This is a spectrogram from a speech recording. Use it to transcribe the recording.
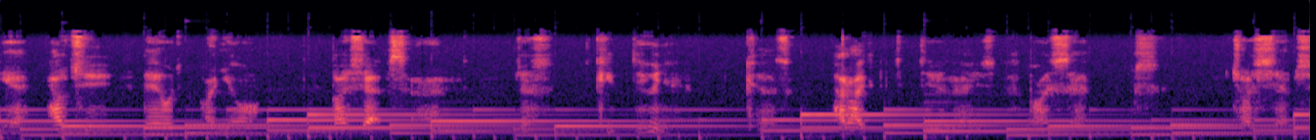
yeah, how to build on your biceps and just keep doing it because I like doing those biceps, triceps,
